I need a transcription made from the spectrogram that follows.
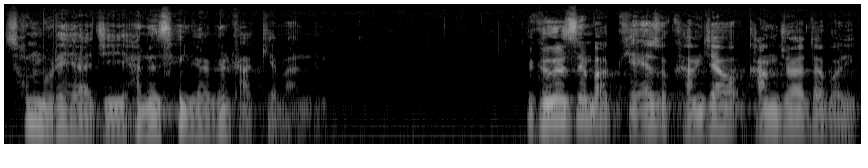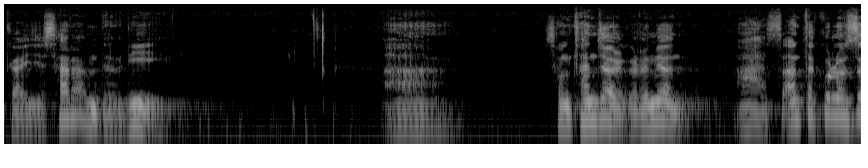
선물해야지 하는 생각을 갖게 만든. 그것을 막 계속 강조, 강조하다 보니까 이제 사람들이 아 성탄절 그러면 아 산타클로스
